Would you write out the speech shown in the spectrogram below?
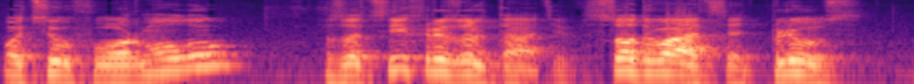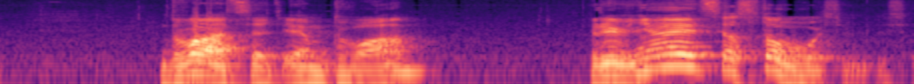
оцю формулу з оцих результатів. 120 плюс 20 М2 рівняється 180.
